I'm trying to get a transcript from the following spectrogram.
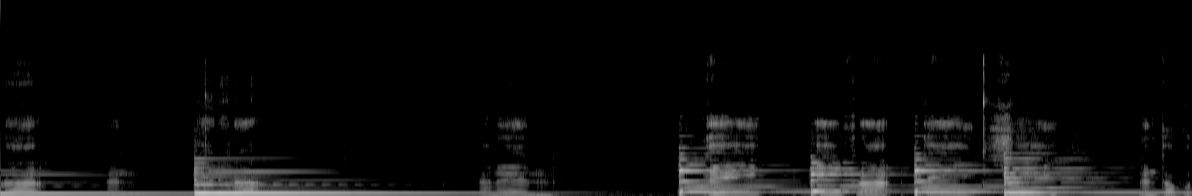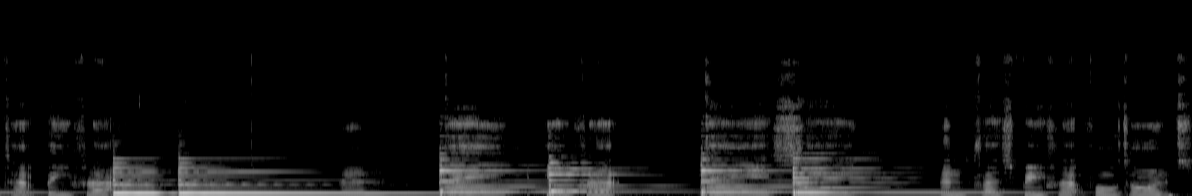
flat, then B flat, and then D, E flat, D, C, then double tap B flat, press B flat four times,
